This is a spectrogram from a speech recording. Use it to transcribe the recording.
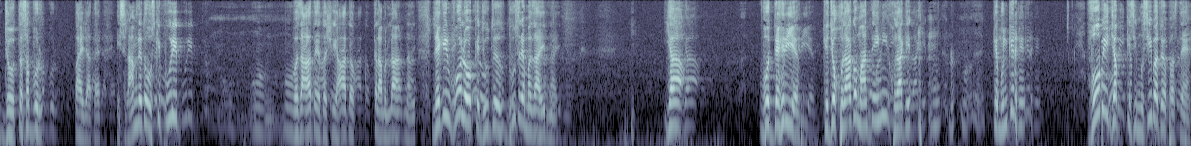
जो तस्वुर पाया जाता है। इस्लाम ने तो उसकी पूरी वजाहत है, तशीहत और कलामुल्ला लेकिन वो लोग के दूसरे मजाहिब में, या वो दहरी है कि जो खुदा को मानते ही नहीं, खुदा की के मुनकर हैं, वो भी जब किसी मुसीबत में फंसते हैं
